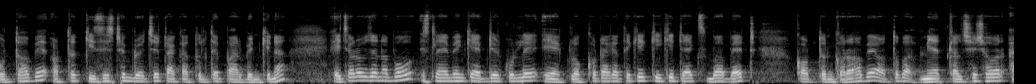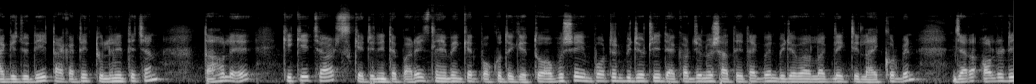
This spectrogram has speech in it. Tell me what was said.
করতে হবে? অর্থাৎ কী সিস্টেম রয়েছে? টাকা তুলতে পারবেন কিনা? এছাড়াও জানাব, ইসলামী ব্যাংকে এফডিআর করলে এই এক লক্ষ টাকা থেকে কি কি ট্যাক্স বা ব্যাট কর্তন করা হবে অথবা মেয়াদকাল শেষ হওয়ার আগে যদি টাকাটি তুলে নিতে চান, তাহলে কী কী চার্জ কেটে নিতে পারে ইসলামী ব্যাংকের পক্ষ থেকে? তো অবশ্যই ইম্পর্টেন্ট ভিডিওটি দেখার জন্য সাথেই থাকবেন। ভিডিও ভালো লাগলে একটি লাইক করবেন। যারা অলরেডি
